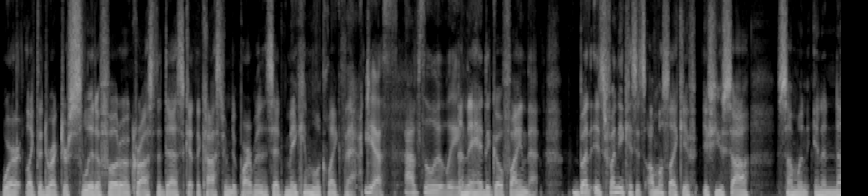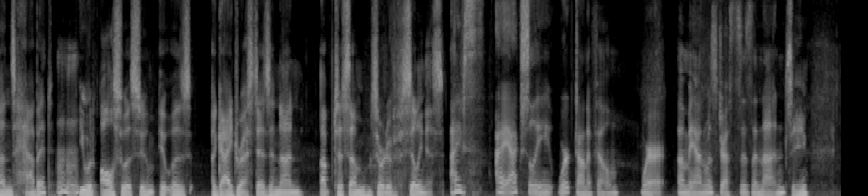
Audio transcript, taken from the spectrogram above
where like the director slid a photo across the desk at the costume department and said, "Make him look like that." Yes, absolutely. and they had to go find that. But it's funny because it's almost like if if you saw someone in a nun's habit, mm-hmm. you would also assume it was a guy dressed as a nun up to some sort of silliness. I've I actually worked on a film where a man was dressed as a nun See?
